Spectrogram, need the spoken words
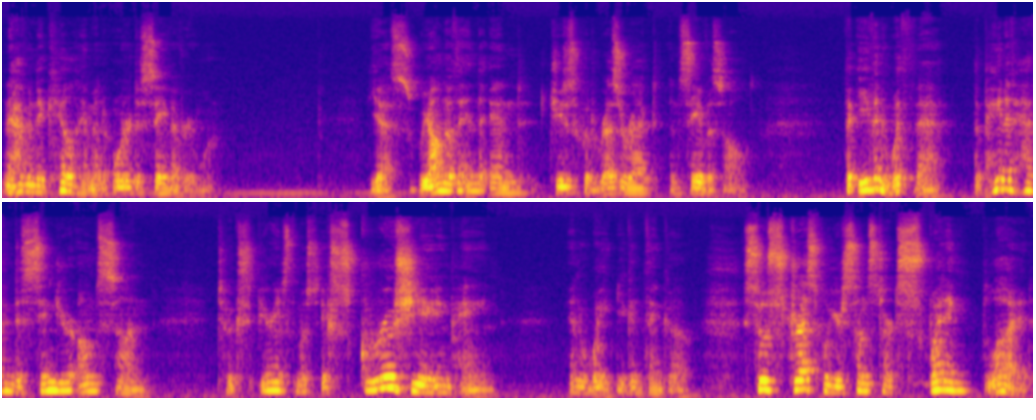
and having to kill him in order to save everyone. Yes, we all know that in the end, Jesus would resurrect and save us all. But even with that, the pain of having to send your own son to experience the most excruciating pain and weight you can think of. So stressful your son starts sweating blood,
